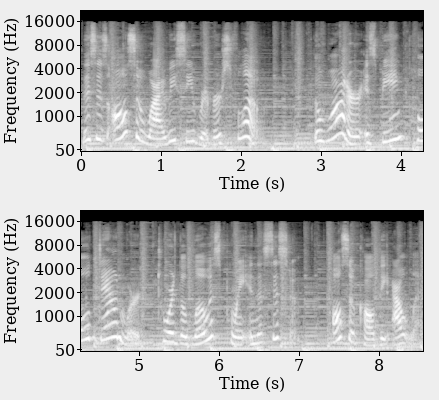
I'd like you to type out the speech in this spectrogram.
This is also why we see rivers flow. The water is being pulled downward toward the lowest point in the system, also called the outlet.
